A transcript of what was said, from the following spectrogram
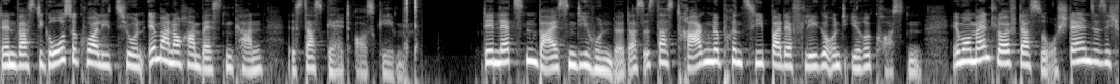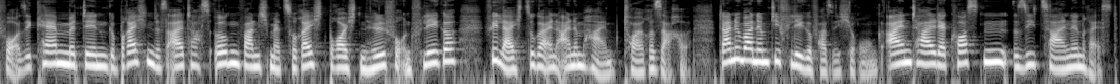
Denn was die Große Koalition immer noch am besten kann, ist das Geld ausgeben. Den letzten beißen die Hunde. Das ist das tragende Prinzip bei der Pflege und ihre Kosten. Im Moment läuft das so. Stellen Sie sich vor, Sie kämen mit den Gebrechen des Alltags irgendwann nicht mehr zurecht, bräuchten Hilfe und Pflege, vielleicht sogar in einem Heim. Teure Sache. Dann übernimmt die Pflegeversicherung. Einen Teil der Kosten, Sie zahlen den Rest.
